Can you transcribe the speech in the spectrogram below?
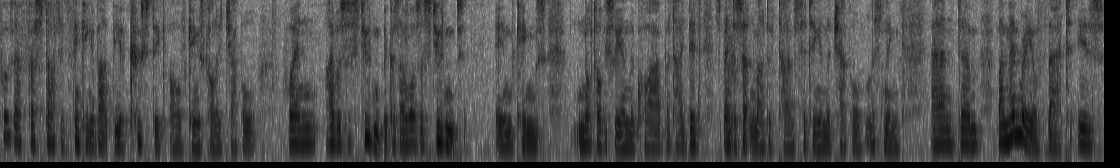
Suppose I first started thinking about the acoustic of King's College Chapel when I was a student, because I was a student in King's, not obviously in the choir, but I did spend a certain amount of time sitting in the chapel listening. And um, my memory of that is,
